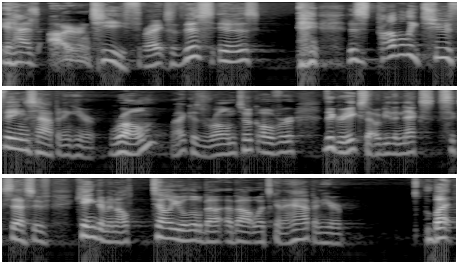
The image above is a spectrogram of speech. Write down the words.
It has iron teeth, right? So this is this is probably two things happening here. Rome, right, because Rome took over the Greeks. That would be the next successive kingdom, and I'll tell you a little bit about what's going to happen here. But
